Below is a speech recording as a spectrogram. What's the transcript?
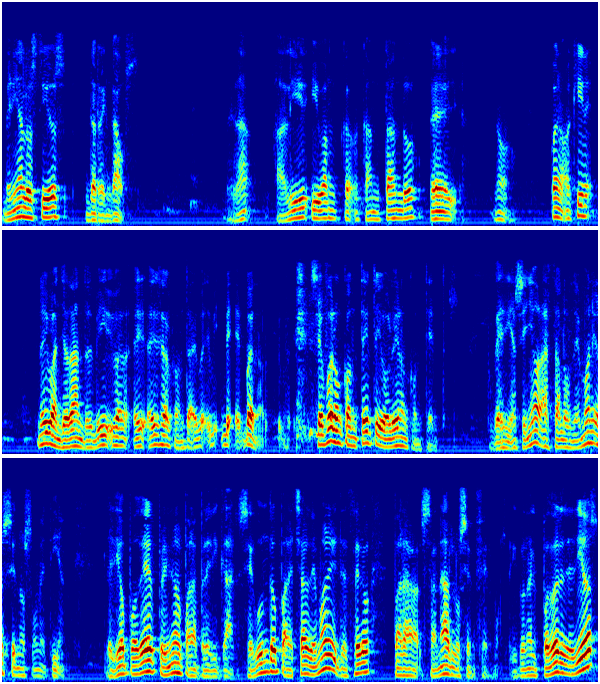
venían los tíos de Rengaos, ¿verdad? Al ir iban cantando, eh, no, bueno, aquí no iban llorando, al bueno, se fueron contentos y volvieron contentos, porque decían, Señor, hasta los demonios se nos sometían. Le dio poder primero para predicar, segundo para echar demonios y tercero para sanar los enfermos. Y con el poder de Dios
